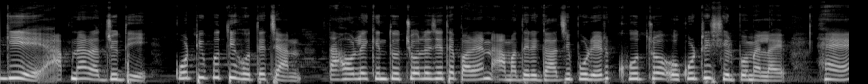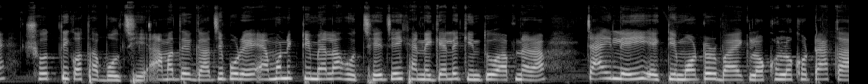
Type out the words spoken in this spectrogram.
গিয়ে আপনারা যদি কোটিপতি হতে চান, তাহলে কিন্তু চলে যেতে পারেন আমাদের গাজীপুরের ক্ষুদ্র ও কুটির শিল্প মেলায়। হ্যাঁ সত্যি কথা বলছি, আমাদের গাজীপুরে এমন একটি মেলা হচ্ছে যেখানে গেলে কিন্তু আপনারা চাইলেই একটি মোটর বাইক লক্ষ লক্ষ টাকা,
